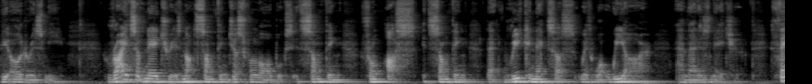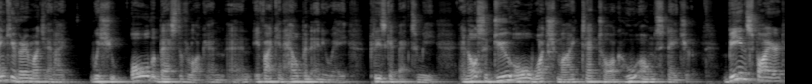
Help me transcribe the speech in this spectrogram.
the odor is me. Rights of nature is not something just for law books, it's something from us. It's something that reconnects us with what we are, and that is nature. Thank you very much, and I wish you all the best of luck. And, and if I can help in any way, please get back to me. And also do all watch my TED Talk, Who Owns Nature? Be inspired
